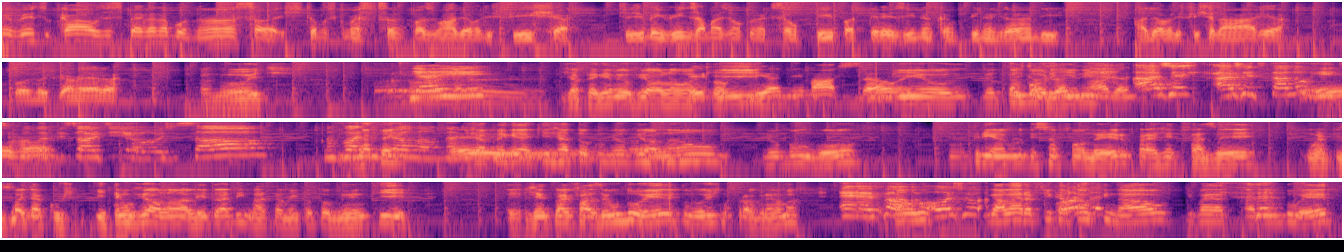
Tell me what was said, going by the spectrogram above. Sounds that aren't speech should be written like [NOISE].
O caos, esperando a bonança. Estamos começando mais uma radioma de ficha. Sejam bem-vindos a mais uma Conexão Pipa, Teresina, Campina Grande. Radioma de ficha na área. Boa noite, galera. Boa noite. E aí? Já peguei meu violão Ei, aqui. Que animação, hein? Meu, meu. Vocês estão animados, A gente, a gente tá no ritmo Uhum. do episódio de hoje, só na voz Já do peguei- violão, né? Já peguei aqui, já tô com meu violão, meu bongô, um triângulo de sanfoneiro pra gente fazer um episódio acústico. E tem um violão ali do Edmar também, que eu tô vendo que a gente vai fazer um dueto hoje no programa. É, vamos, Então, hoje, Galera, fica até o Hoje- final, que vai haver um dueto.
